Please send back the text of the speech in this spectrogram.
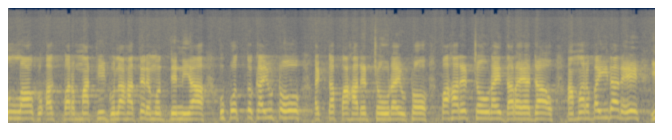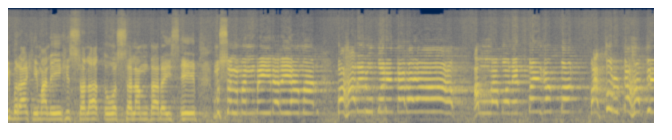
আল্লাহ আকবার মাটিগুলা হাতের মধ্যে নিয়া উপত্যকায় উঠো, একটা পাহাড়ের চৌড়ায় উঠো, পাহাড়ের চৌড়ায় দাঁড়ায় যাও। আমার বাইরারে ইব্রাহিম আলাইহিস সালাতু ওয়াস সালাম দাঁড়াইছে। মুসলমান বাইরারে আমার পাহাড়ের উপরে দাঁড়ায়। আল্লাহ বলেন, পয়গম্বর, পাথরটা হাতে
